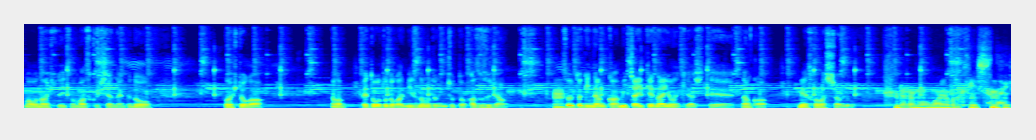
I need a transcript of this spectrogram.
まあ、女の人いつもマスクしてるんだけどその人がなんかペットボトルとかで水飲む時にちょっと外すじゃん。うんそういう時なんか見ちゃいけないような気がしてなんか目そらしちゃうよ。誰もお前のこと気にしてないよ。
